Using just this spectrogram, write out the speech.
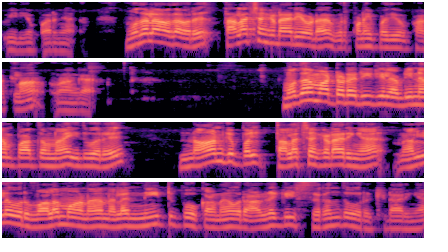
வீடியோ பாருங்கள் முதலாவது அவர் தலச்சங்கடாரியோட விற்பனை பதிவை பார்க்கலாம். வாங்க. முத மாட்டோட டீட்டெயில் அப்படின்னு நம்ம பார்த்தோம்னா இது ஒரு நான்கு பல் தலச்சங்கடாரிங்க. நல்ல ஒரு வளமான நல்ல நீட்டு போக்கான ஒரு அழகில் சிறந்த ஒரு கிடாரிங்க.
